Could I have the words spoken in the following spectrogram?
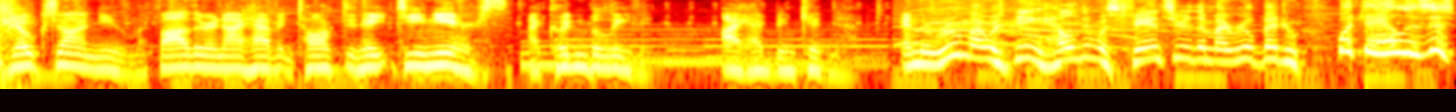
Joke's on you. My father and I haven't talked in 18 years. I couldn't believe it. I had been kidnapped. And the room I was being held in was fancier than my real bedroom. What the hell is this?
